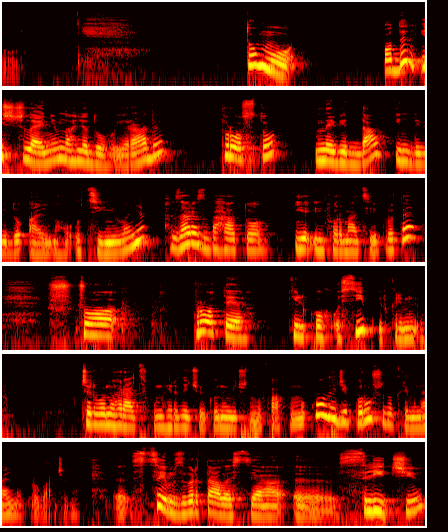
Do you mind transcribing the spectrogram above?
було. Тому один із членів наглядової ради просто не віддав індивідуального оцінювання. Зараз багато є інформації про те, що проти кількох осіб і в Червоноградському гірничо-економічному фаховому коледжі порушено кримінальне провадження. Е, З цим зверталися е, слідчі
